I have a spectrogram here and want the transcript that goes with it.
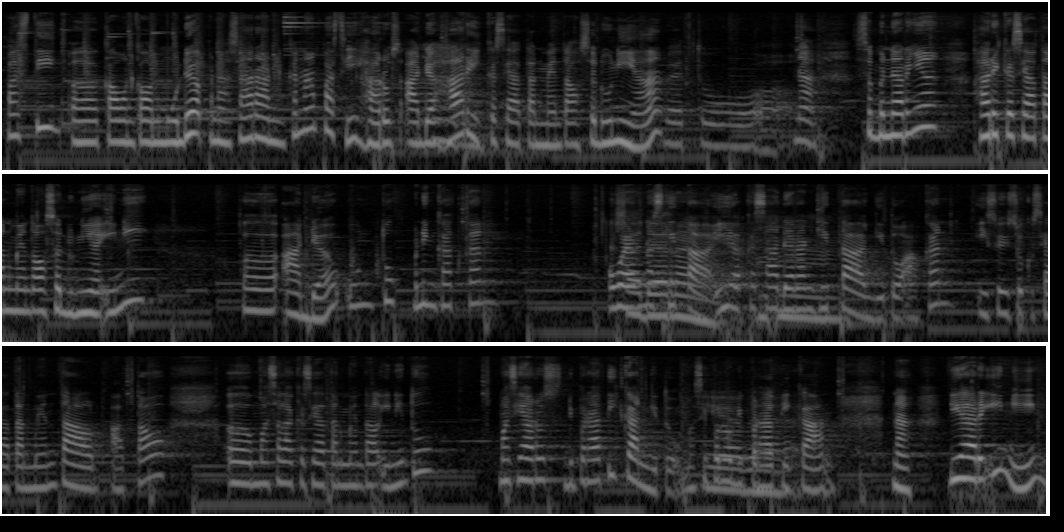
pasti eh, kawan-kawan muda penasaran, kenapa sih harus ada Hari Kesehatan Mental Sedunia? Betul. Nah, sebenarnya Hari Kesehatan Mental Sedunia ini eh, ada untuk meningkatkan awareness Kesadaran kita, ya. iya kesadaran Mm-mm. kita gitu akan isu-isu kesehatan mental atau eh, masalah kesehatan mental ini tuh masih harus diperhatikan gitu, masih perlu Iya, benar. diperhatikan. Nah, di hari ini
